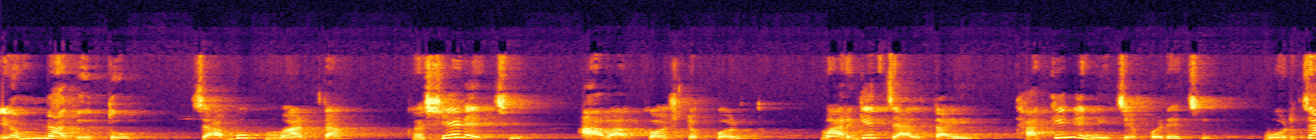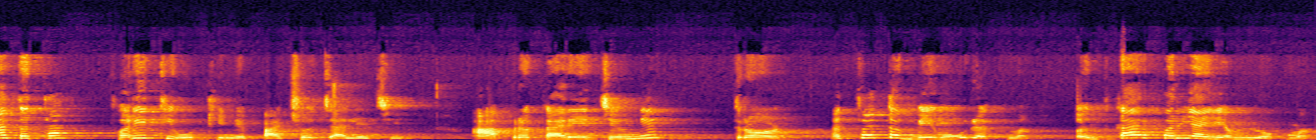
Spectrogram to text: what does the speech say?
યમના દૂતો ચાબુક મારતા ખસેડે છે. આવા કષ્ટપ્રદ માર્ગે ચાલતા એ થાકીને નીચે પડે છે. મોરચા તથા ફરીથી ઉઠીને પાછો ચાલે છે. આ પ્રકારે જીવને ત્રણ અથવા તો બે મુહૂર્તમાં અંધકાર પર્યા યમલોકમાં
